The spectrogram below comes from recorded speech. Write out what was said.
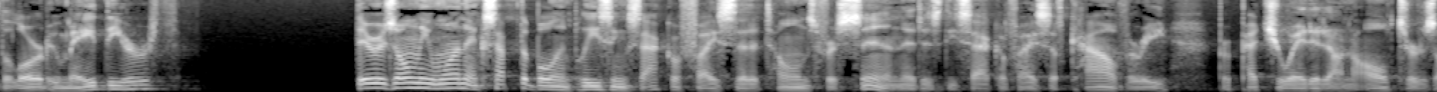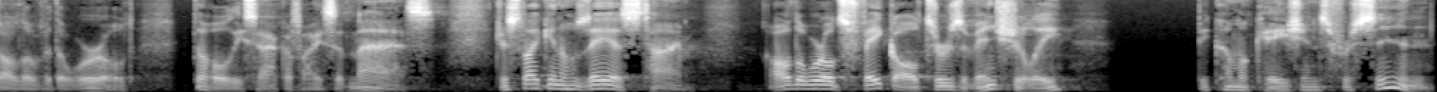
The Lord who made the earth? There is only one acceptable and pleasing sacrifice that atones for sin. It is the sacrifice of Calvary, perpetuated on altars all over the world, the holy sacrifice of Mass. Just like in Hosea's time, all the world's fake altars eventually become occasions for sin.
